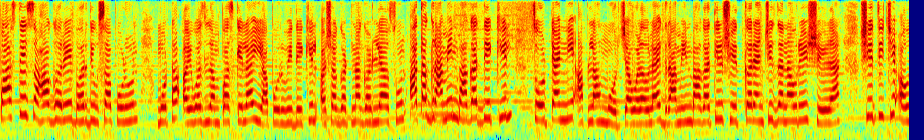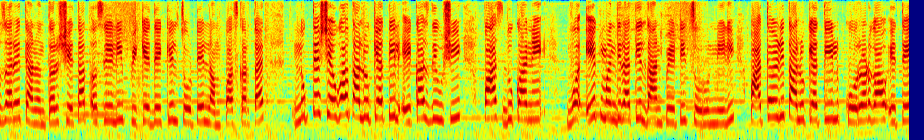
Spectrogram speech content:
पाच ते सहा घरे भर दिवसा पडून मोठा ऐवज लंपास केला यापूर्वी देखील अशा घटना घडल्या असून आता ग्रामीण भागात देखील चोरट्यांनी आपला मोर्चा वळवलाय. ग्रामीण भागातील शेतकऱ्यांची जनावरे शेळ्या शेतीची अवजारे त्यानंतर शेतात असलेली पिके देखील चोरटे लंपास करतायत. नुकतेच शेवगाव तालुक्यातील एकाच दिवशी पाच दुकाने व एक मंदिरातील दानपेटी चोरून नेली. पाथर्डी तालुक्यातील कोरडगाव येथे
